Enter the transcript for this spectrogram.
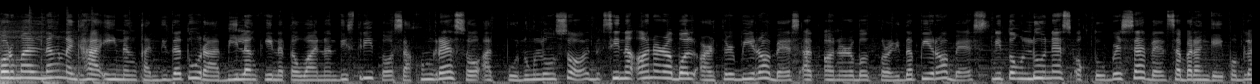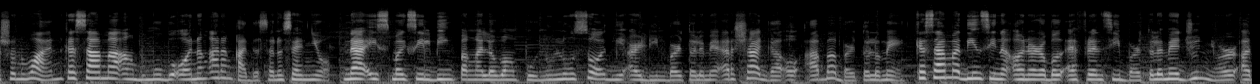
Formal nang naghain ng kandidatura bilang kinatawan ng distrito sa Kongreso at punong lungsod sina Honorable Arthur B. Robes at Honorable Florida P. Robes nitong lunes October 7 sa Barangay Poblacion 1 kasama ang bumubuo ng Arangkada San Joseño. Nais magsilbing pangalawang punong lungsod ni Arlene Bartolome Arsiaga o Aba Bartolome. Kasama din sina Honorable Efren C. Bartolome Jr. at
